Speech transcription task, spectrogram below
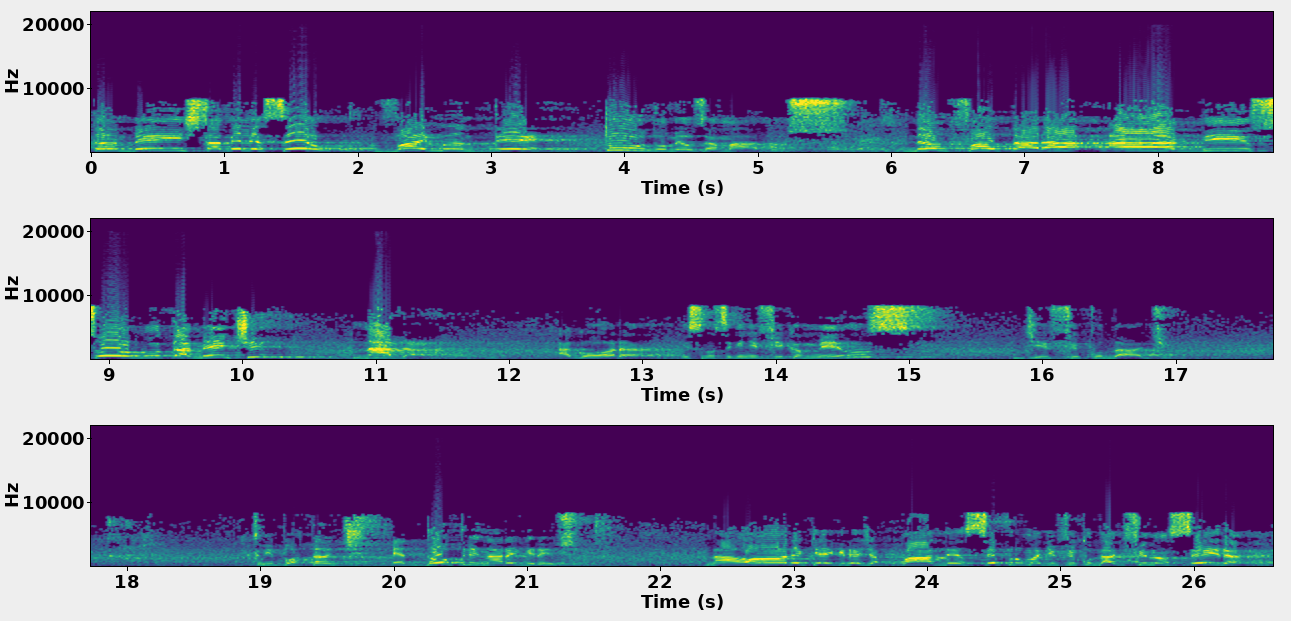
também estabeleceu, vai manter tudo, meus amados. Não faltará absolutamente nada. Agora, isso não significa menos dificuldade. O importante é doutrinar a igreja. Na hora que a igreja padecer por uma dificuldade financeira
